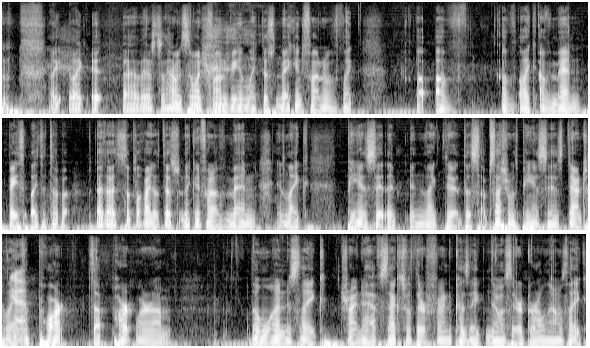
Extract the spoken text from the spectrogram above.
like like it uh, they're just having so much fun being like just making fun of like uh, of of like of men basically like to, to, uh, to simplify it, just making fun of men and like penises and, and like the this obsession with penises down to like Yeah. the part the part where um the one is like trying to have sex with their friend because they notice they're a girl and I was like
